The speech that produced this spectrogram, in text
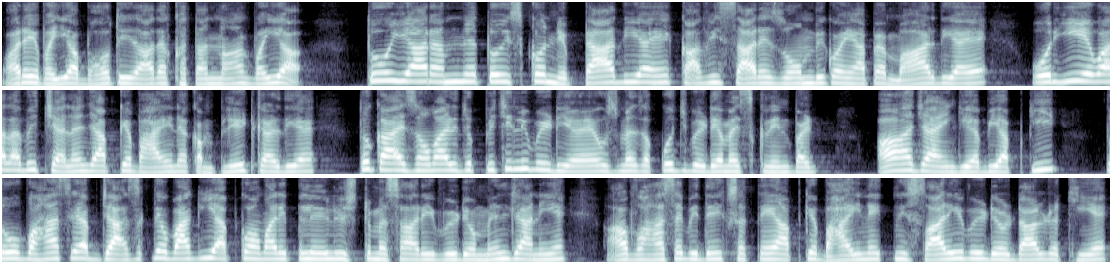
अरे भैया, बहुत ही ज़्यादा खतरनाक भैया। तो यार हमने तो इसको निपटा दिया है, काफ़ी सारे जोम्बी को यहाँ पे मार दिया है और ये वाला भी चैलेंज आपके भाई ने कंप्लीट कर दिया है। तो गाइस हमारी जो पिछली वीडियो है, उसमें से कुछ वीडियो में स्क्रीन पर आ जाएँगी अभी आपकी। तो वहाँ से आप जा सकते हो। बाकी आपको हमारी प्लेलिस्ट में सारी वीडियो मिल जानी है। आप वहाँ से भी देख सकते हैं, आपके भाई ने इतनी सारी वीडियो डाल रखी है।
